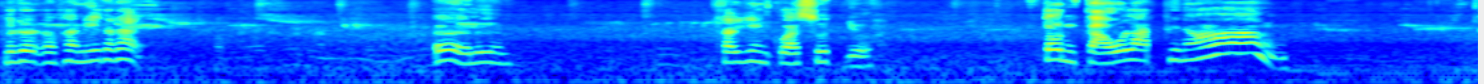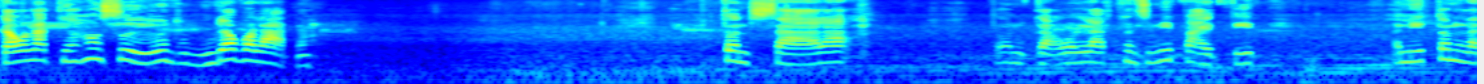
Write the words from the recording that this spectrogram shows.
เราเดินออกทางนี้ก็ได้ เออลืม เขายิงกว่าสุดอยู่ ต้นเกาลัดพี่น้อง เกาลัดที่ห้องซื้อเยาวราชนะต้นสาละต้นเกาลัดเพิ่นสิมีปลายติด อันนี้ต้นอะไร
